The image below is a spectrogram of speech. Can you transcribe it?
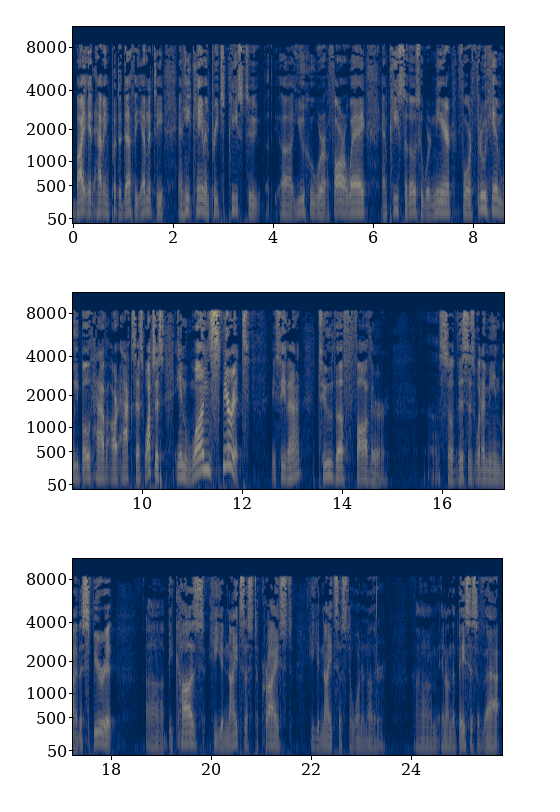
by it having put to death the enmity, and he came and preached peace to uh, you who were far away, and peace to those who were near. For through him we both have our access. Watch this in one spirit. You see that to the Father. Uh, so this is what I mean by the Spirit. Uh, because He unites us to Christ, He unites us to one another, um, and on the basis of that,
